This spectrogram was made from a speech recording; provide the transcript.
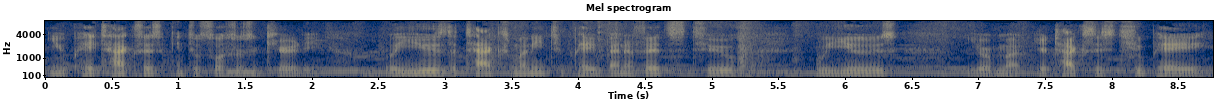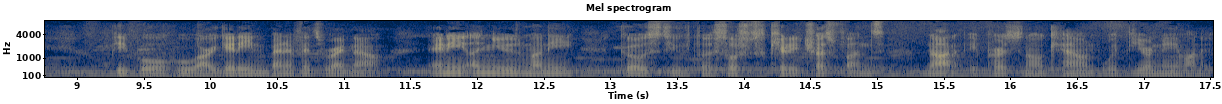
you pay taxes into Social Security. We use the tax money to pay benefits too. We use your your taxes to pay people who are getting benefits right now. Any unused money goes to the Social Security trust funds, not a personal account with your name on it.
